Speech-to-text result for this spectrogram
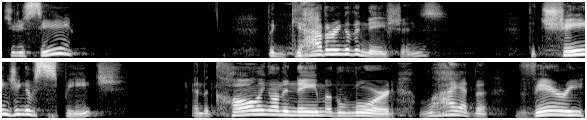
So you see, the gathering of the nations, the changing of speech, and the calling on the name of the Lord lie at the very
